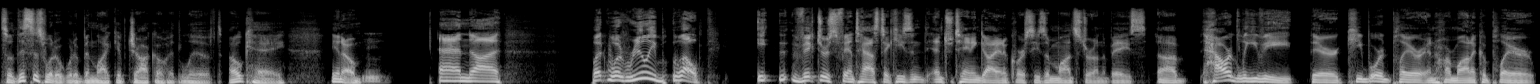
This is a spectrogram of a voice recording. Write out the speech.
so this is what it would have been like if Jaco had lived." Okay. You know. And uh but what really well, it, Victor's fantastic. He's an entertaining guy, and of course, he's a monster on the bass. Uh, Howard Levy, their keyboard player and harmonica player,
